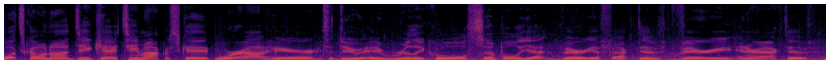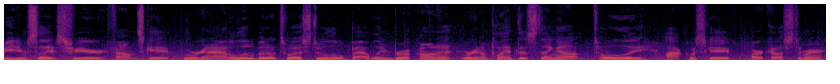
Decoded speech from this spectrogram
What's going on DK Team Aquascape? We're out here to do a really cool, simple yet very effective, very interactive medium slate sphere fountainscape. We're gonna add a little bit of twist, do a little babbling brook on it. We're gonna plant this thing up, totally aquascape our customer,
